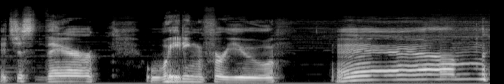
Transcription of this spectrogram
It's just there, waiting for you. And...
